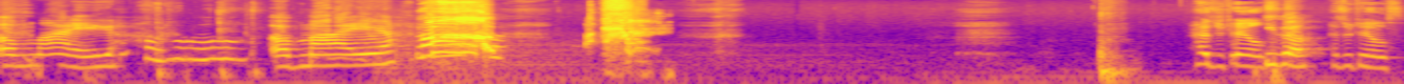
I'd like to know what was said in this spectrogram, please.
Oh my, oh my. Heads or tails? You go. Heads or tails?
